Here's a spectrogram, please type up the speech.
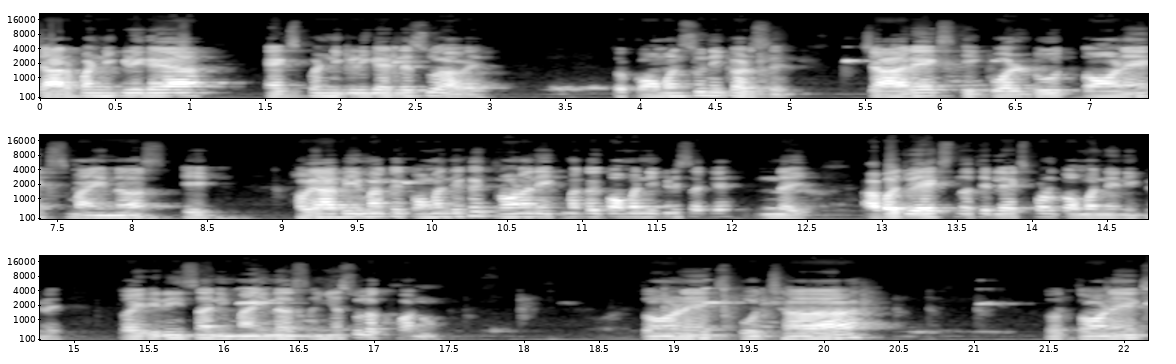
ચાર પણ નીકળી ગયા એક્સ પણ નીકળી ગયા, એટલે શું આવે? તો કોમન શું નીકળશે? ચાર એક્સ ઇક્વલ ટુ ત્રણ એક્સ માઇનસ એક. હવે આ બેમાં કઈ કોમન દેખાય? ત્રણ અને એકમાં કઈ કોમન નીકળી શકે? નહીં. આ બાજુ એક્સ નથી એટલે એક્સ પણ કોમન નહીં નીકળે. તો એ નિશાની માઇનસ, અહીંયા શું લખવાનું? ત્રણ એક્સ ઓછા, તો ત્રણ એક્સ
